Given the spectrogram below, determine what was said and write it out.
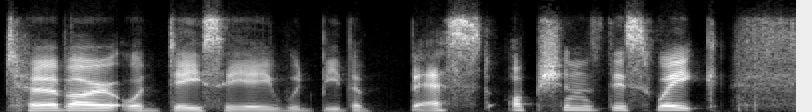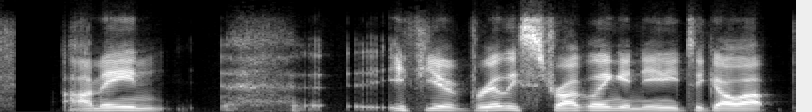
Turbo or DCE would be the best options this week. I mean, if you're really struggling and you need to go up,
